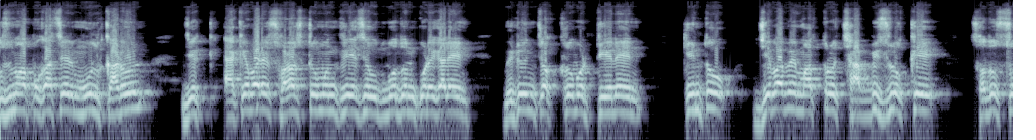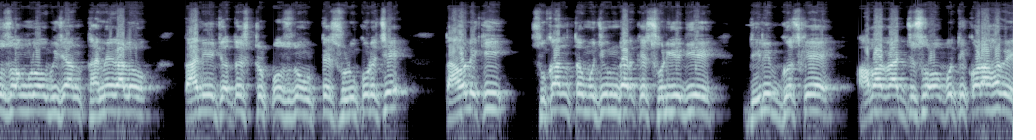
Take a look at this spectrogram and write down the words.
উষ্মা প্রকাশের মূল কারণ যে একেবারে স্বরাষ্ট্রমন্ত্রী এসে উদ্বোধন করে গেলেন, মিঠুন চক্রবর্তী এলেন, কিন্তু যেভাবে মাত্র ২৬ লক্ষে সদস্য সংগ্রহ অভিযান থেমে গেল। তা নিয়ে যথেষ্ট প্রশ্ন উঠতে শুরু করেছে। তাহলে কি সুকান্ত মজুমদারকে সরিয়ে দিয়ে দিলীপ ঘোষকে আবার রাজ্য সভাপতি করা হবে?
